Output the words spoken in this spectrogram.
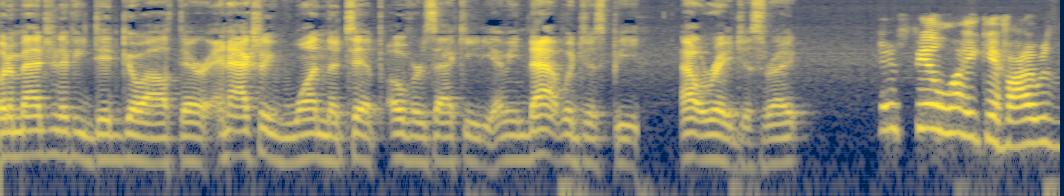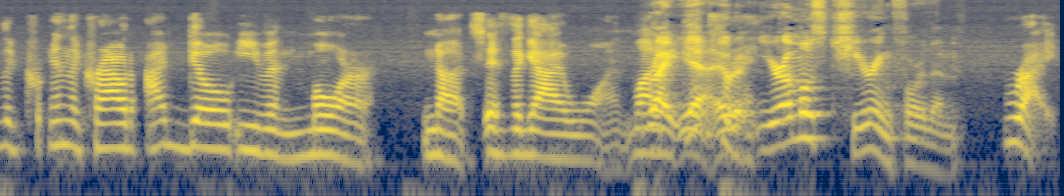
But imagine if he did go out there and actually won the tip over Zach Edey. I mean, that would just be outrageous, right? I feel like if I was the in the crowd, I'd go even more nuts if the guy won. Like, right? Yeah. It- you're almost cheering for them. Right.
